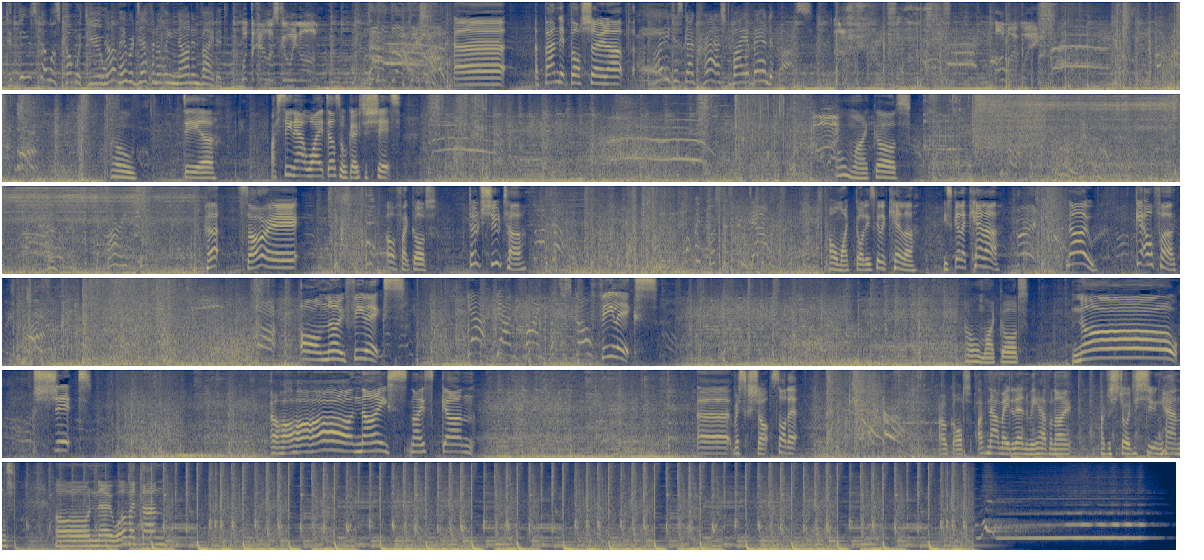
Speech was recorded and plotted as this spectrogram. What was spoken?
Did these fellas come with you? No, they were definitely not invited. What the hell is going on? Uh, a bandit boss showed up. Party just got crashed by a bandit boss. On my way. Oh dear. I see now why it does all go to shit. Oh my god. Sorry. Huh, sorry. Oh, thank God. Don't shoot her. Help me push this thing down. Oh my God, he's gonna kill her. He's gonna kill her. No! Get off her. Oh no, Felix. Yeah, yeah, I'm fine. Let's just go. Felix. Oh my god. No! Shit. Ah, Oh, nice. Nice gun. Uh, risk shot. Sod it. Oh god. I've now made an enemy, haven't I? I've destroyed his shooting hand. Oh no, what have I done?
